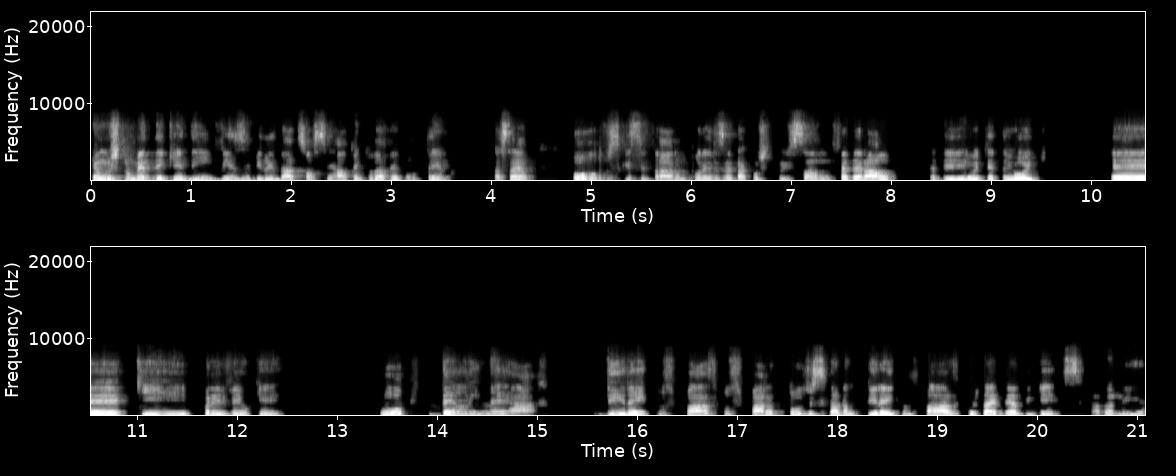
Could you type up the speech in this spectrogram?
é um instrumento de quê? De invisibilidade social, tem tudo a ver com o tema, tá certo? Outros que citaram, por exemplo, a Constituição Federal né, de 88, é, que prevê o quê? O delinear direitos básicos para todos os cidadãos, direitos básicos da ideia de quê? Cidadania.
